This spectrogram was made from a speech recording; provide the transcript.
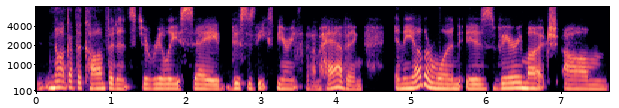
not got the confidence to really say this is the experience that i'm having. And the other one is very much um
